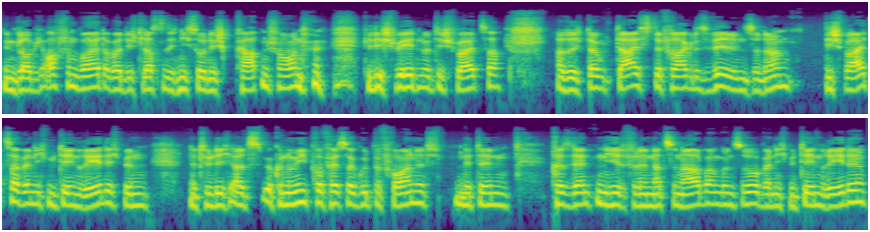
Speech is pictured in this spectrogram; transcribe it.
sind, glaube ich, auch schon weit, aber die lassen sich nicht so in die Karten schauen wie die Schweden und die Schweizer. Also ich denke, da ist die Frage des Willens, oder? Die Schweizer, wenn ich mit denen rede, ich bin natürlich als Ökonomieprofessor gut befreundet mit den Präsidenten hier für den Nationalbank und so, wenn ich mit denen rede,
